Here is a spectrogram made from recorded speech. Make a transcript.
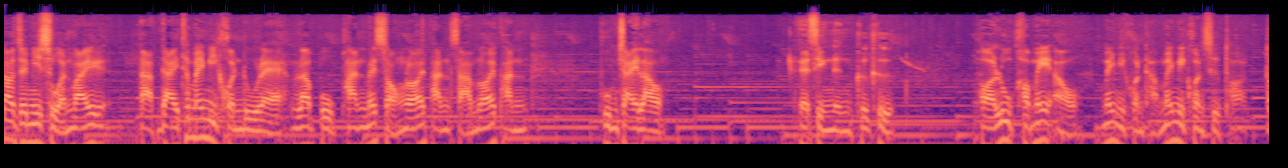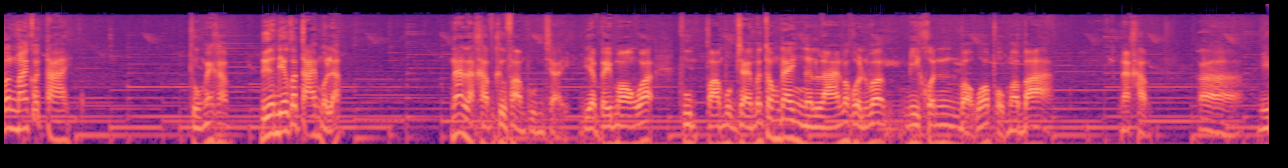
เราจะมีสวนไว้ตราบใดถ้าไม่มีคนดูแล เราปลูกพันธุ์ไว้200พันสามร้อยพันภูมิใจเรา แต่สิ่งหนึ่งก็คือ พอลูกเขาไม่เอา ไม่มีคนทำไม่มีคนสืบทอด ต้นไม้ก็ตาย ถูกไหมครับ เดือนเดียวก็ตายหมดแล้ว นั่นแหละครับคือความภูมิใจ อย่าไปมองว่าความภูมิใจมันต้องได้เงินล้านบางคนว่ามีคนบอกว่าผมมาบ้านะครับมี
